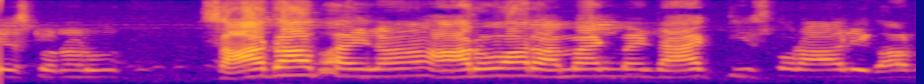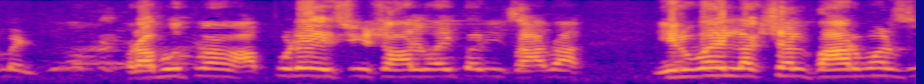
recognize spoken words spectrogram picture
చేస్తున్నాడు? సాదా పైన ఆర్ఓఆర్ అమెండ్మెంట్ యాక్ట్ తీసుకురావాలి గవర్నమెంట్. ప్రభుత్వం అప్పుడే ఇష్యూ సాల్వ్ అవుతుంది సాదా ఇరవై లక్షల ఫార్మర్స్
